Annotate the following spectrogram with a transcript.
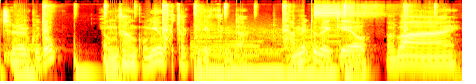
채널 구독 영상 공유 부탁드리겠습니다. 다음에 또 뵐게요. 바이바이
